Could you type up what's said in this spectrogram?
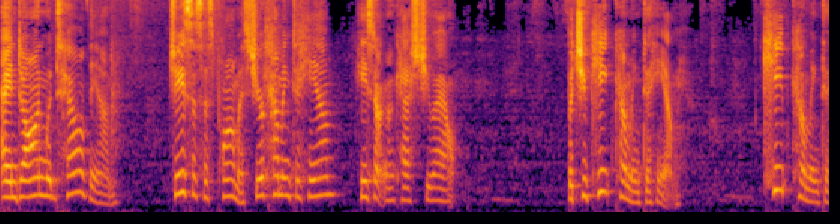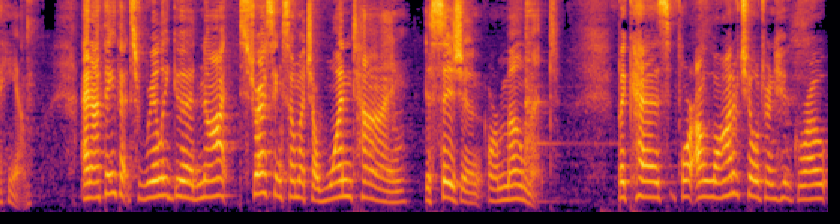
And Don would tell them, Jesus has promised, you're coming to him, he's not going to cast you out. But you keep coming to him. Keep coming to him. And I think that's really good, not stressing so much a one time decision or moment. Because for a lot of children who grow,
